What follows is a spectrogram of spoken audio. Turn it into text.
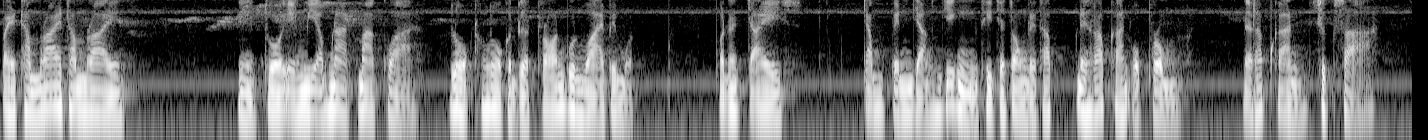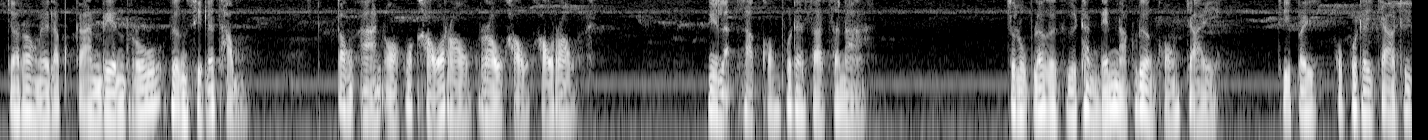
ไปทำร้ายทำลายนี่ตัวเองมีอำนาจมากกว่า โลกทั้งโลกก็เดือดร้อนวุ่นวายไปหมด เพราะนั้นใจจำเป็นอย่างยิ่งที่จะต้องได้รับได้รับการอบรม ได้รับการศึกษา จะต้องได้รับการเรียนรู้เรื่องศีลธรรม ต้องอ่านออกว่าเขาเราเราเขาเขาเรา นี่แหละหลักของพุทธศาสนา สรุปแล้วก็คือท่านเน้นหนักเรื่องของใจ ที่ไปพระพุทธเจ้าที่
